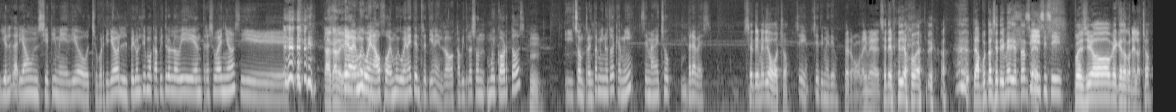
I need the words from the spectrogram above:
Y yo le daría un siete y medio, ocho, porque yo el penúltimo capítulo lo vi entre sueños y... Claro, claro, yo- Pero es muy buena, ojo, es muy buena y te entretiene. Los capítulos son muy cortos Hmm. y son 30 minutos que a mí se me han hecho breves. ¿Siete y medio o ocho? Sí, siete y medio. Pero dime, siete y medio. ¿Te apunto el siete y medio entonces? Sí, sí, sí. Pues yo me quedo con el 8.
